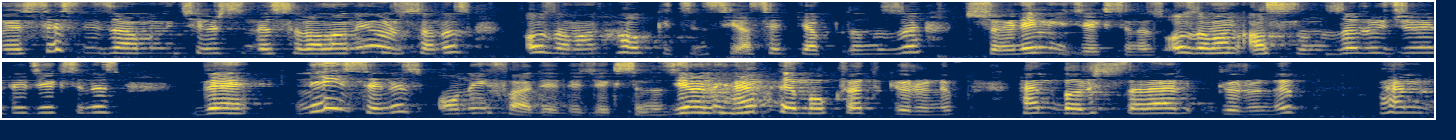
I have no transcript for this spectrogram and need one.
müesses nizamın içerisinde sıralanıyorsanız o zaman halk için siyaset yaptığınızı söylemeyeceksiniz. O zaman aslınıza rücu edeceksiniz ve neyseniz onu ifade edeceksiniz. Yani hem demokrat görünüp hem barışsever görünüp hem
